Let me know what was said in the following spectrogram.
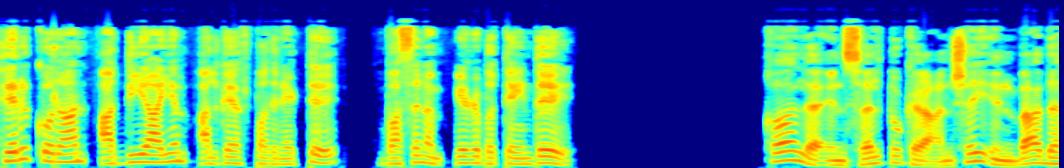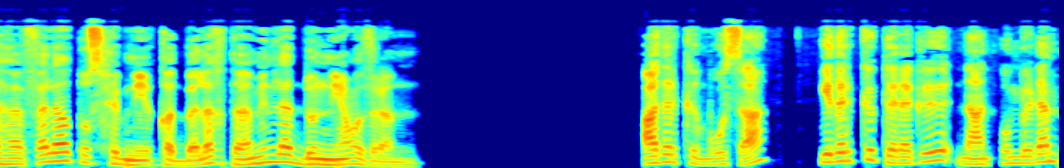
திருக்குரான் அத்தியாயம் அல்கஃப் பதினெட்டு வசனம் எழுபத்தைந்து قال إن سألتك عن شيء بعدها فلا تصحبني قد بلغت من لدني عذرا அதற்கு மூசா இதற்குப் பிறகு நான் உம்மிடம்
